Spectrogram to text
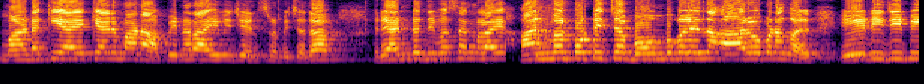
മടക്കി അയക്കാനുമാണ് പിണറായി വിജയൻ ശ്രമിച്ചത്. രണ്ട് ദിവസങ്ങളായി അൻവർ പൊട്ടിച്ച ബോംബുകൾ എന്ന ആരോപണങ്ങൾ A D G P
